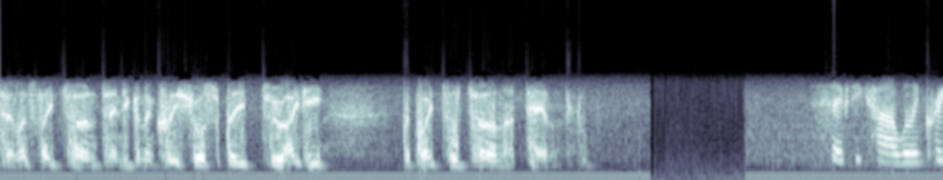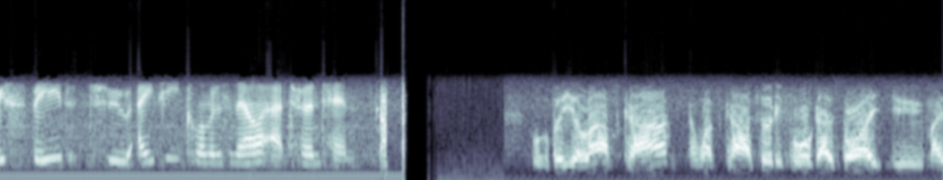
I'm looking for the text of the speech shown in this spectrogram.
10, let's say turn 10, you can increase your speed to 80, but wait till turn 10. Safety car will increase speed to 80 kilometres an hour at turn 10. Will be your last car, and once car 34 goes by, you may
